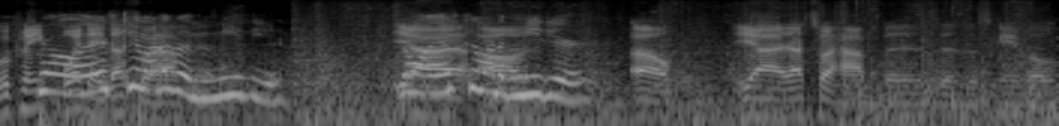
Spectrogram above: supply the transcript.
We're playing Bro, Fortnite, I just that's came what out of a happened. meteor. no, I yeah, just came out of uh, a meteor. Oh, yeah, that's what happens in this game mode.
